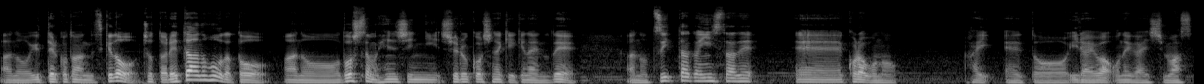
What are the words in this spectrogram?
あの、言ってることなんですけど、ちょっとレターの方だと、あの、どうしても返信に収録をしなきゃいけないので、あの、Twitter かインスタで、えー、コラボのはい、えっ、ー、と、依頼はお願いします。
